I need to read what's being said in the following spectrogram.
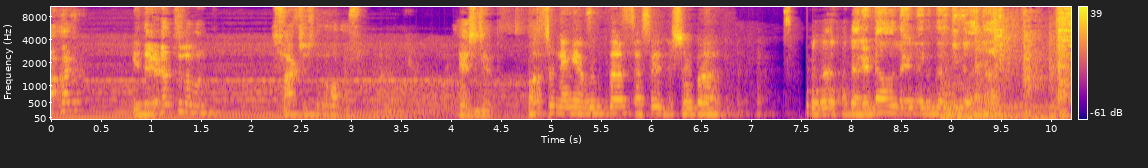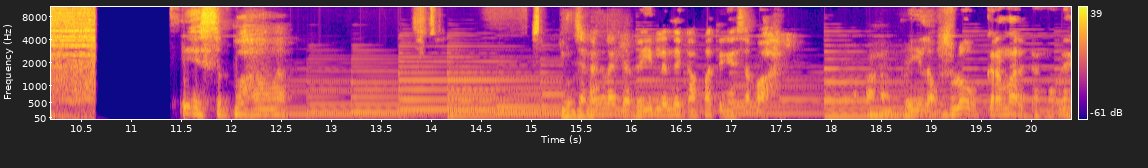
மகன் இந்த இடத்துல வந்து சாட்சி சொல்லுவாங்க. Yes, sir. அந்த ரெண்டாவது லைன்ல இருந்தது நீங்க தானா இந்த ஜனங்களை இந்த வெயில்ல இருந்து காப்பாத்துங்க ஏசப்பா வெயில் அவ்வளோ உக்கரமா இருக்கு அண்ணாவே.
